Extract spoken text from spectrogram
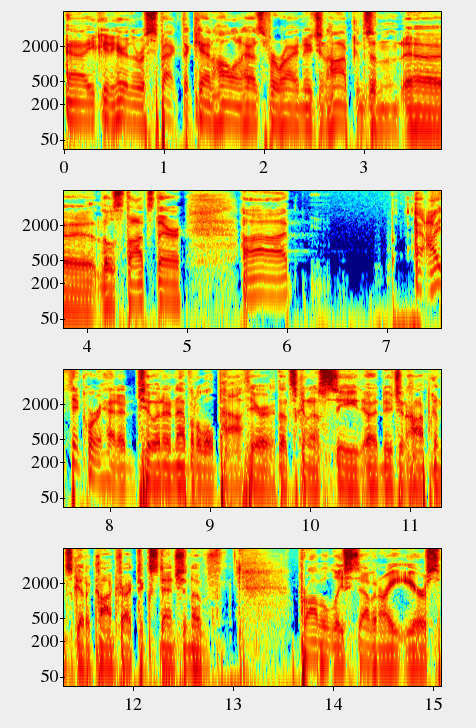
Uh, you can hear the respect that Ken Holland has for Ryan Nugent Hopkins and uh, those thoughts there. Uh, I think we're headed to an inevitable path here that's going to see uh, Nugent Hopkins get a contract extension of probably seven or eight years.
